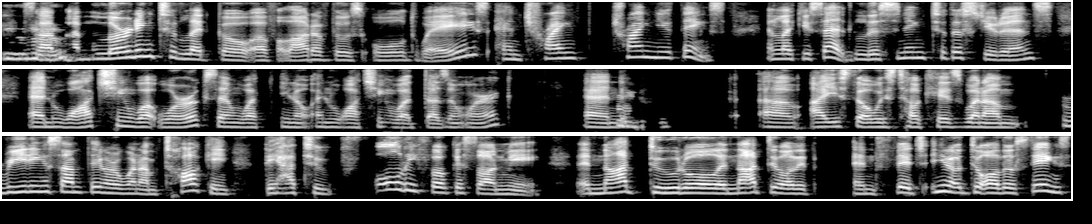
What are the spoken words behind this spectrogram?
mm-hmm. So I'm, mm-hmm. I'm, learning to let go of a lot of those old ways and trying trying new things. And like you said, listening to the students and watching what works and what you know and watching what doesn't work. And mm-hmm. uh, I used to always tell kids when I'm reading something or when I'm talking, they had to fully focus on me and not doodle and not do all the and fidget, you know, do all those things.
